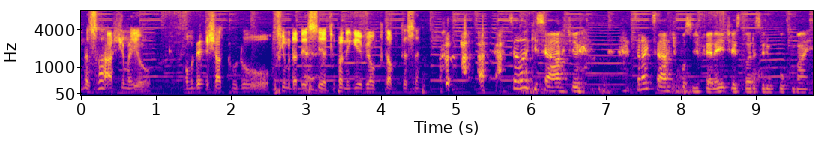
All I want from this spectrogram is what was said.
nessa arte meio. Vamos deixar tudo filme da DC aqui pra ninguém ver o que tá acontecendo. Será que se a arte. Será que se a arte fosse diferente, a história seria um pouco mais,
